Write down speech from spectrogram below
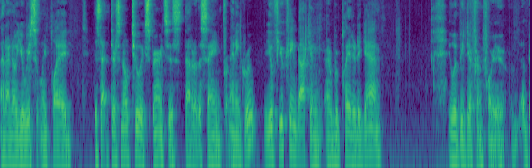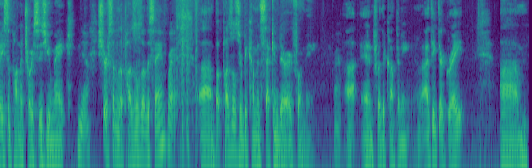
and i know you recently played is that there's no two experiences that are the same for any group if you came back and, and replayed it again it would be different for you based upon the choices you make Yeah. Sure, some of the puzzles are the same, Right. uh, but puzzles are becoming secondary for me Right. uh, and for the company. I think they're great, um,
